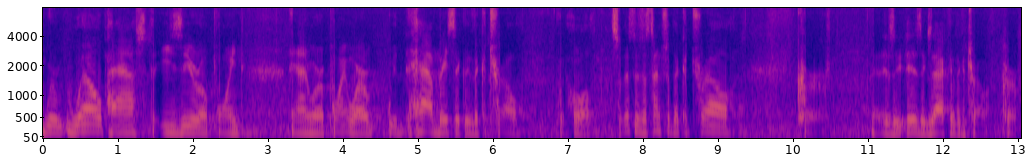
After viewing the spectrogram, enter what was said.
we're well past the E zero point and we're a point where we'd have basically the Cottrell would hold. So this is essentially the Cottrell curve. It is, is exactly the Cottrell curve.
